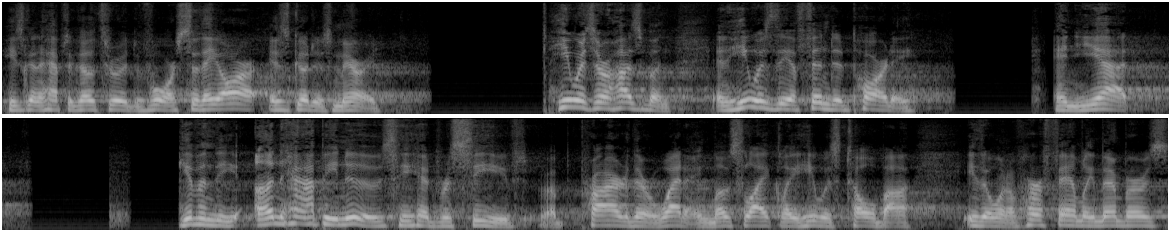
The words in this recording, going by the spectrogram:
he's going to have to go through a divorce, so they are as good as married. He was her husband, and he was the offended party. And yet, given the unhappy news he had received uh, prior to their wedding, most likely he was told by either one of her family members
